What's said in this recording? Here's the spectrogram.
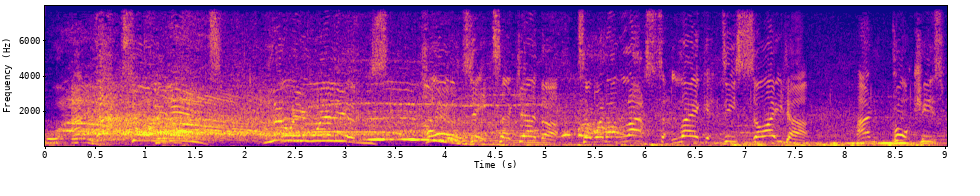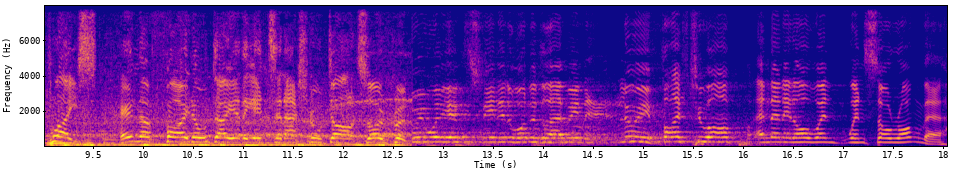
And that's all he needs. Lewy Williams holds it together to win a last leg decider and book his place in the final day of the International Darts Open. Lewy Williams stayed in 100. I mean, Lewy 5 2 up, and then it all went, went so wrong there.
